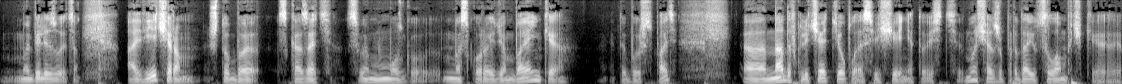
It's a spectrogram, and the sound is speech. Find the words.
мобилизуется. А вечером, чтобы сказать своему мозгу, мы скоро идем баиньки, ты будешь спать, э, надо включать теплое освещение. То есть, ну, сейчас же продаются лампочки,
